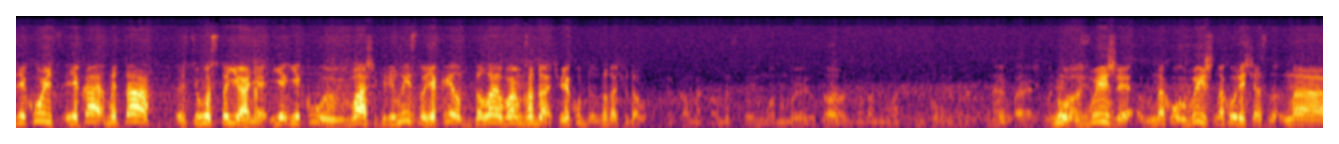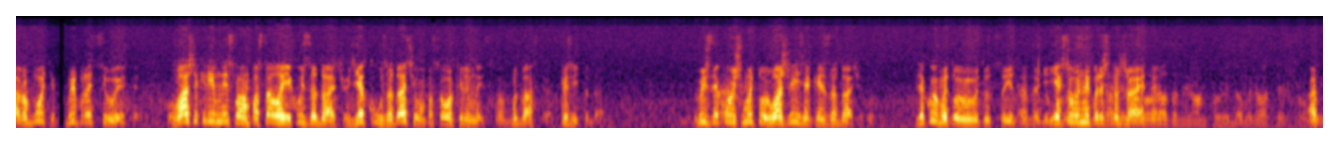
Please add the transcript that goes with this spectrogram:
з якої, яка мета е, цього стояння? Я- Яку е, ваше керівництво, яке дало вам задачу? Яку задачу дало? Яка мета? Ми стоїмо, ну ми зараз на даний момент нікому не переш- не перешкоджаємо. Ну, ви ж, нахо- ви ж знаходитесь на- на роботі, ви працюєте. Ваше керівництво вам поставило якусь задачу. Яку задачу вам поставило керівництво? Будь ласка, кажіть тоді. Ви ж з якоюсь метою, у вас же є якась задача тут. З якою метою ви тут стоїте тоді? Якщо ви не перешкоджаєте? Я не зобов'язаний вам повідомляти, що А, мені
